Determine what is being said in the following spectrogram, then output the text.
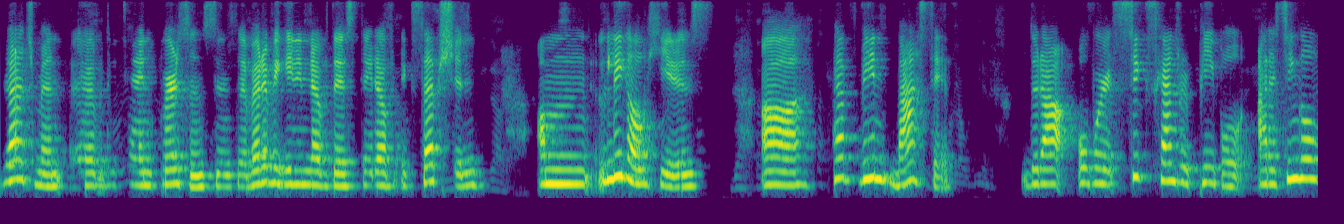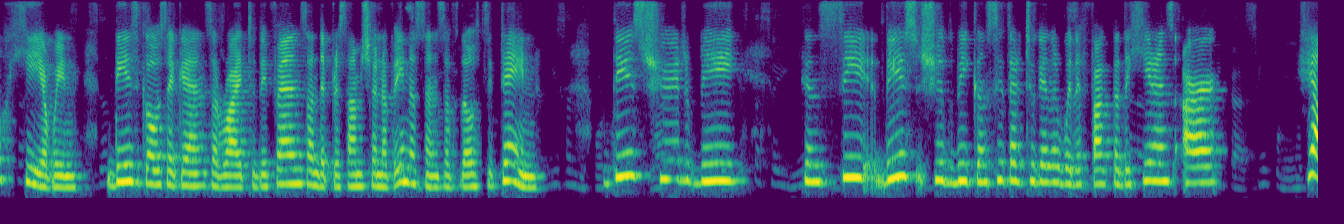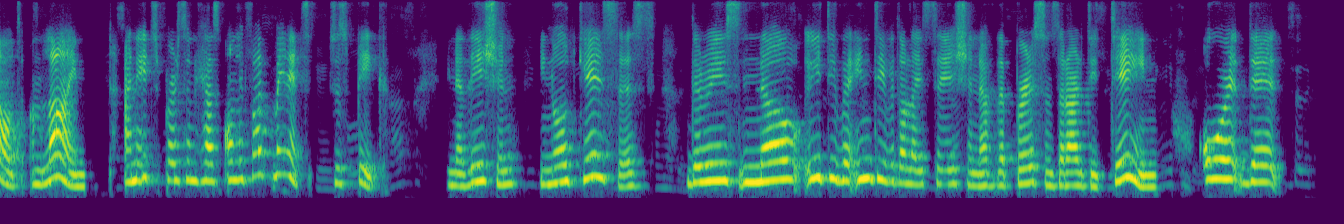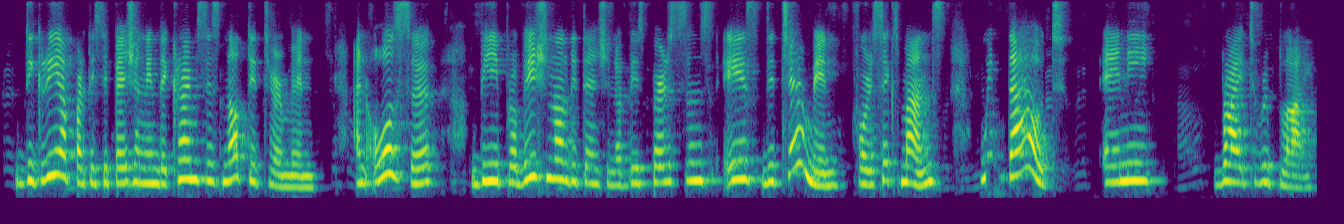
judgment of detained persons since the very beginning of the state of exception, um, legal hearings uh, have been massive. There are over 600 people at a single hearing. This goes against the right to defense and the presumption of innocence of those detained. This should be this should be considered together with the fact that the hearings are held online and each person has only five minutes to speak. In addition, in all cases, there is no individualization of the persons that are detained or the degree of participation in the crimes is not determined. And also, the provisional detention of these persons is determined for six months without any right to reply.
